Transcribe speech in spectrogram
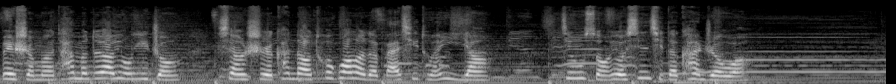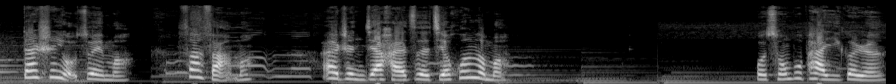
为什么他们都要用一种像是看到脱光了的白旗臀一样惊悚又新奇的看着我。单身有罪吗？犯法吗？爱着你家孩子结婚了吗？我从不怕一个人，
